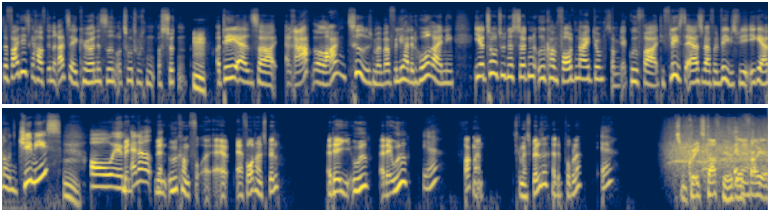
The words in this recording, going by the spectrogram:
som faktisk har haft en retssag kørende siden år 2017. Mm. Og det er altså ret lang tid, hvis man i hvert fald lige har lidt hovedregning. I år 2017 udkom Fortnite jo, som jeg går ud fra, de fleste af os i hvert fald ved, hvis vi ikke er nogen Jimmys. Mm. Og øhm, Men- allerede... Men udkom for, er, er Fortnite et spil? Er det i ude? Er det ude? Ja. Fuck, man. Skal man spille det? Er det populært? Some great stuff, dude. Det er fucking,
